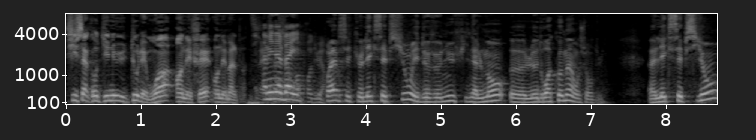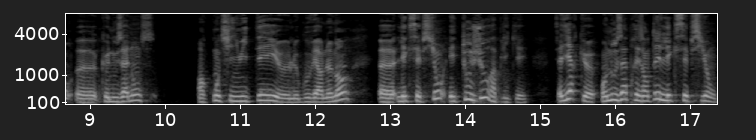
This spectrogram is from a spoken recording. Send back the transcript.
Si ça continue tous les mois, en effet, on est mal parti. Amin Le problème, c'est que l'exception est devenue finalement euh, le droit commun aujourd'hui. Euh, l'exception euh, que nous annonce en continuité euh, le gouvernement, euh, l'exception est toujours appliquée. C'est-à-dire qu'on nous a présenté l'exception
